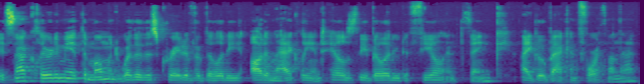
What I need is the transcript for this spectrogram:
It's not clear to me at the moment whether this creative ability automatically entails the ability to feel and think. I go back and forth on that.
